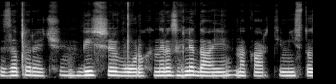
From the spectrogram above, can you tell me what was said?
Заперечую. Більше ворог не розглядає на карті місто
